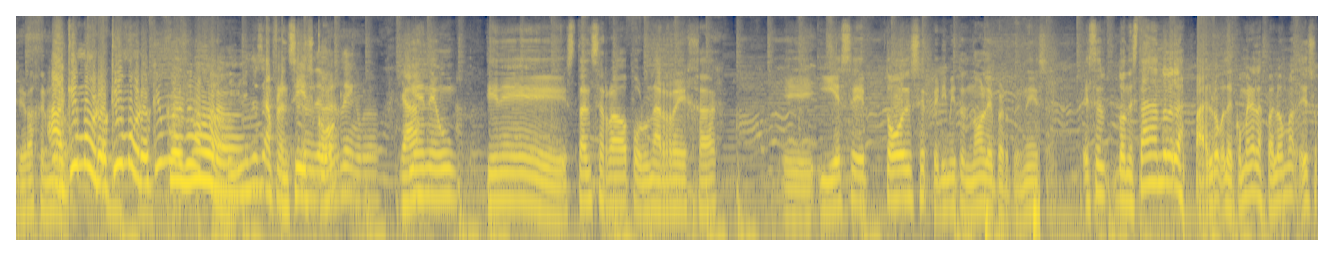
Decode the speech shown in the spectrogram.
Se baja el muro. Ah, ¿qué muro? ¿Qué muro? ¿Qué muro? La iglesia de San Francisco Berlín, tiene un tiene está encerrado por una reja eh, y ese todo ese perímetro no le pertenece. Ese, donde están dándole las palomas, de comer a las palomas, eso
